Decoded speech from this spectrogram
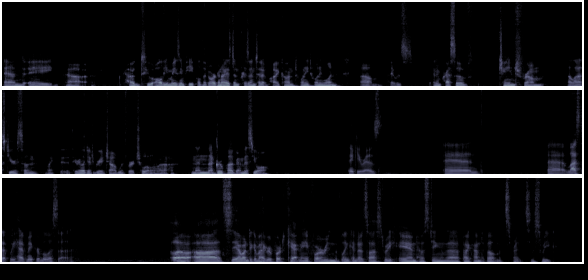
and a uh, hug to all the amazing people that organized and presented at PyCon 2021. Um, it was an impressive change from uh, last year, so like they really did a great job with virtual. Uh, and then a group hug. I miss you all. Thank you, Rose. And uh, last up, we have Maker Melissa. Hello. Uh, let's see. I wanted to give a hug report to Kattni for reading the Blinka notes last week and hosting the PyCon development sprints this week.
